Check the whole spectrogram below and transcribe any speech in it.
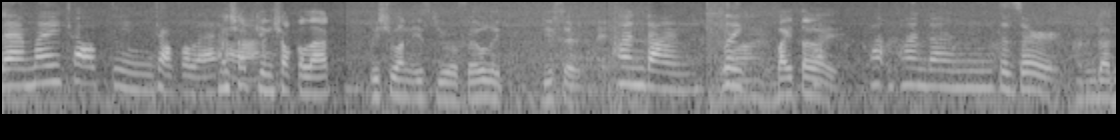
แต่ไม่ชอบกินช็อกโกแลต ไม่ชอบกินช็อกโกแลต which one is your favorite dessert พันดัน like ใบเตย พันพันดัน dessert พันดัน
